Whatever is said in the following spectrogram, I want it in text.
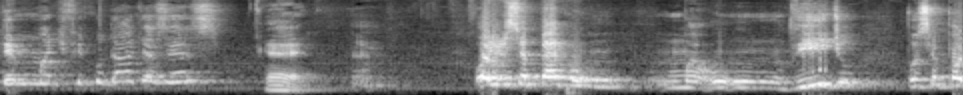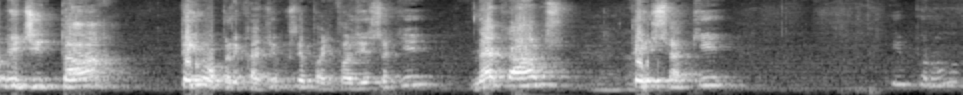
temos uma dificuldade às vezes. É. né? Hoje você pega um, uma- um- um vídeo, você pode editar, tem um aplicativo que você pode fazer isso aqui, né, Carlos? Tem isso aqui e pronto.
